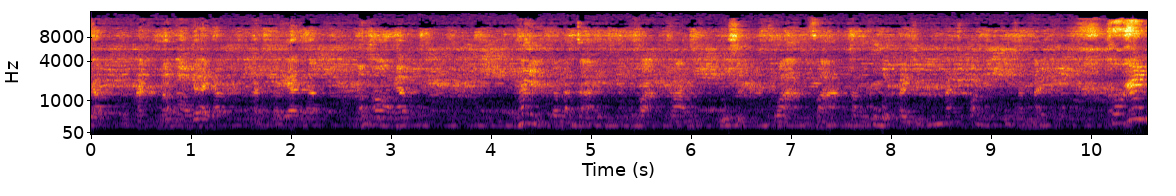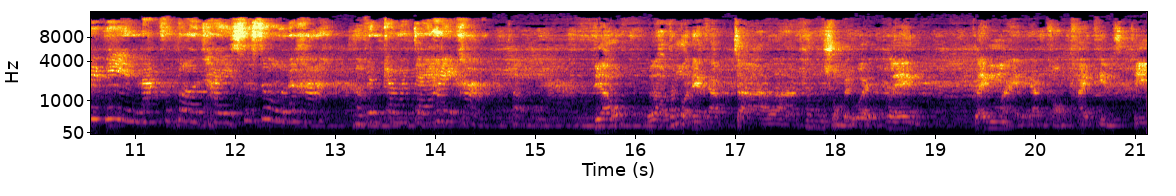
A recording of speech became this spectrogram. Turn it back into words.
ครับอะน้องออมก็ได้ครับอะขออนุญาตครับน้องออมครับ ให้กำลังใจฝากความรู้สึกฝากฝากคำพูดไปถึงนักฟุตบอลทีมชาติไทยครับ ขอให้พี่ๆนักฟุตบอลไทยสู้ๆนะคะขอเป็นกำลังใจให้ค่ะ ครับ เดี๋ยวเราทั้งหมดเนี่ยครับจะลาท่านผู้ชมไปด้วยเพลงเพลงใหม่นะครับของไทยทีมที่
